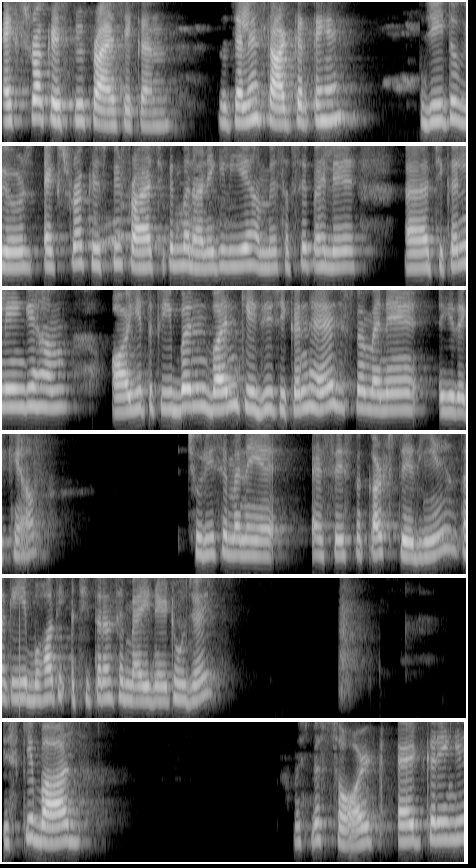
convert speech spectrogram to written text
extra crispy fry chicken तो चलें स्टार्ट करते हैं। जी तो viewers extra crispy fry chicken बनाने के लिए हमें सबसे पहले चिकन लेंगे हम। और ये तकरीबन वन के जी चिकन है, जिसमें मैंने, ये देखें आप, छुरी से मैंने ये ऐसे इसमें कट्स दे दिए हैं ताकि ये बहुत ही अच्छी तरह से मैरिनेट हो जाए। इसके बाद हम इसमें सॉल्ट ऐड करेंगे।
